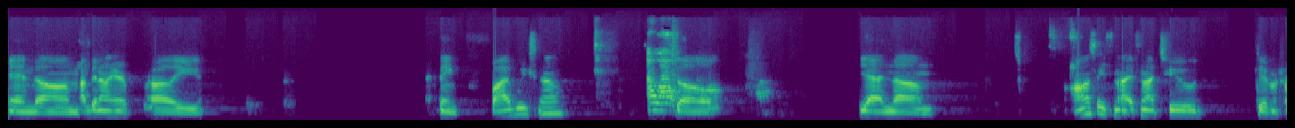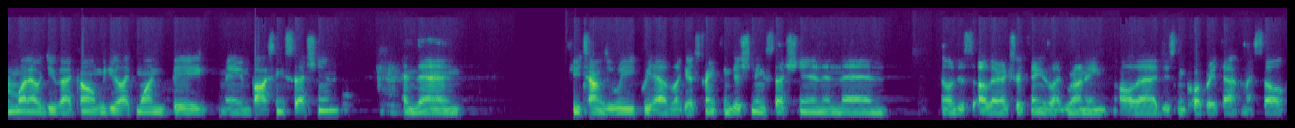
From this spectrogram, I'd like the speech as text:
and um, I've been out here probably I think five weeks now. Oh wow! So yeah, and um, honestly, it's not it's not too different from what I would do back home. We do like one big main boxing session, Mhm. and then a few times a week we have like a strength conditioning session, and then you know just other extra things like running, all that. Just incorporate that myself.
